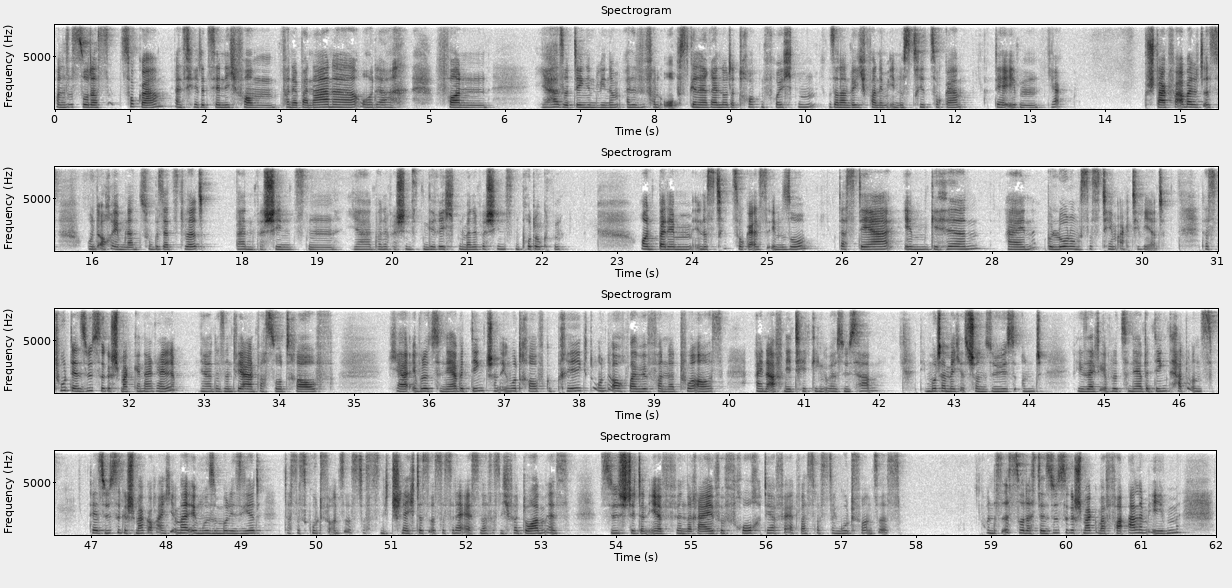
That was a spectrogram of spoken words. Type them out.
Und es ist so, dass Zucker, also ich rede jetzt hier nicht vom, von der Banane oder von ja, so Dingen wie einem, also von Obst generell oder Trockenfrüchten, sondern wirklich von dem Industriezucker, der eben ja stark verarbeitet ist und auch eben dann zugesetzt wird bei den verschiedensten, ja, bei den verschiedensten Gerichten, bei den verschiedensten Produkten. Und bei dem Industriezucker ist es eben so, dass der im Gehirn ein Belohnungssystem aktiviert. Das tut der süße Geschmack generell. Ja, da sind wir einfach so drauf, ja, evolutionär bedingt schon irgendwo drauf geprägt und auch, weil wir von Natur aus eine Affinität gegenüber süß haben. Die Muttermilch ist schon süß und wie gesagt, evolutionär bedingt hat uns der süße Geschmack auch eigentlich immer irgendwo symbolisiert, dass es gut für uns ist, dass es nichts Schlechtes ist, dass wir da essen, dass es nicht verdorben ist. Süß steht dann eher für eine reife Frucht, ja, für etwas, was dann gut für uns ist. Und es ist so, dass der süße Geschmack, aber vor allem eben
